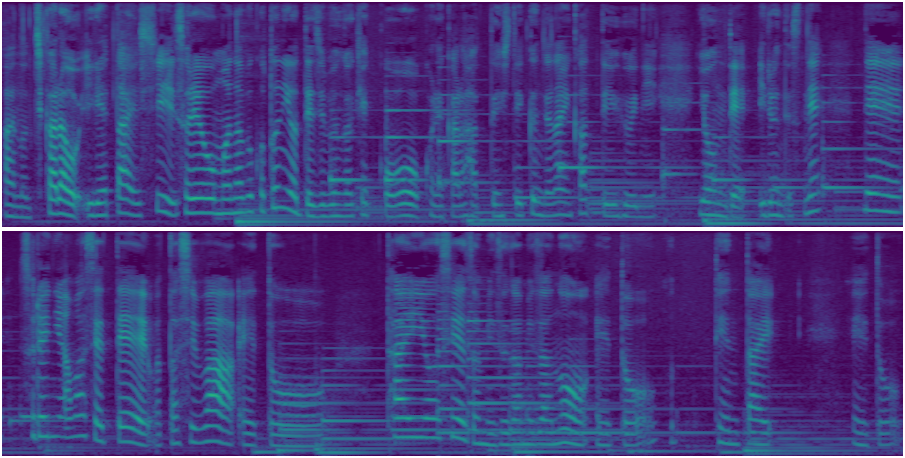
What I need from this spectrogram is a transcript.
あの力を入れたいしそれを学ぶことによって自分が結構これから発展していくんじゃないかっていうふうに読んでいるんですね。でそれに合わせて私は、えーと太陽星座水亀座の、えーと、天体、えーと、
